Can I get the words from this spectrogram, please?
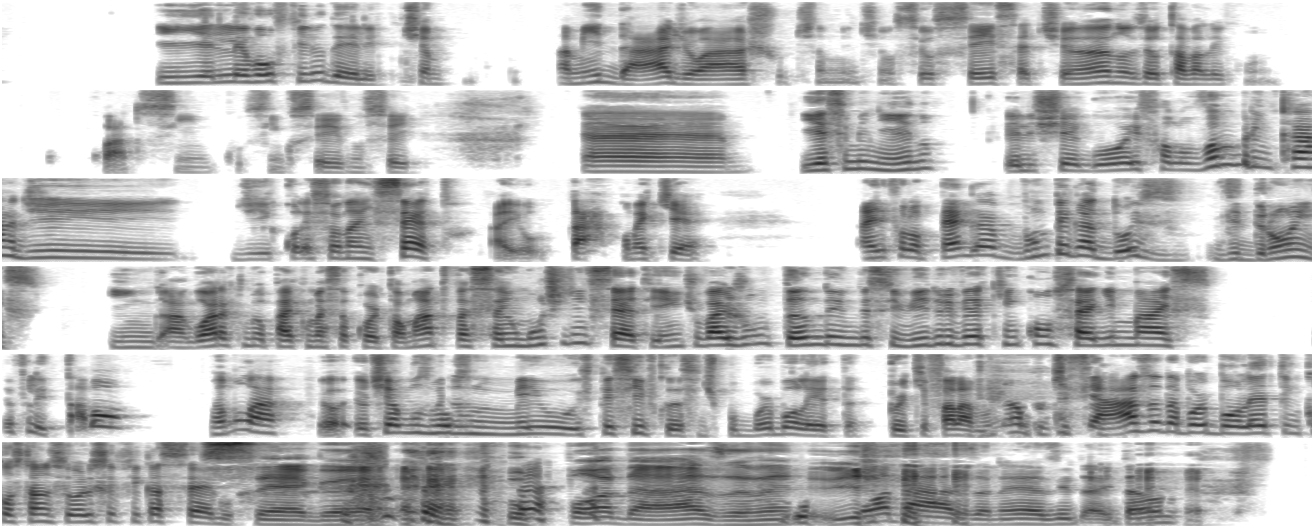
e ele levou o filho dele. Tinha a minha idade, eu acho. Tinha, tinha os seus 6, 7 anos. Eu tava ali com 4, 5, 5, 6, não sei. É, e esse menino, ele chegou e falou: Vamos brincar de, de colecionar inseto? Aí eu, tá, como é que é? Aí ele falou: Pega, vamos pegar dois vidrões. E agora que meu pai começa a cortar o mato, vai sair um monte de inseto. E a gente vai juntando dentro desse vidro e ver quem consegue mais. Eu falei: Tá bom vamos lá. Eu, eu, tinha alguns medos meio específicos, assim, tipo borboleta. Porque falavam, não, porque se a asa da borboleta encostar no seu olho, você fica cego. Cego, é. o pó da asa, né? O pó da asa, né? Então.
